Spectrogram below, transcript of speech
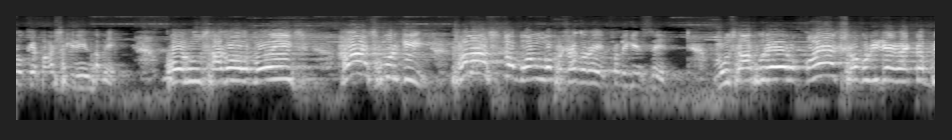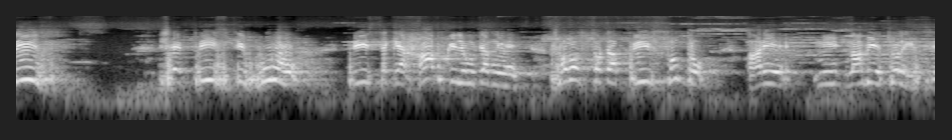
লোককে বাঁচিয়ে নিয়ে যাবে। গরু, ছাগল, মহিষ, হাঁস, মুরগি, সমস্ত বঙ্গোপসাগরে চলে গেছে মুসাফুরের কয়েকশো কোটি টাকার একটা ব্রিজ সে ব্রিজটি পুরো ব্রিজ থেকে হাফ কিলোমিটার নিয়ে সমস্তটা ব্রিজ শুদ্ধ হারিয়ে নামিয়ে চলে গেছে।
